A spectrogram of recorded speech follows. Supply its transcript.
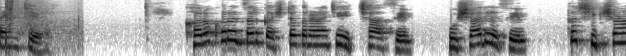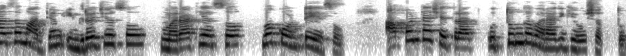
थँक्यू खरोखरच जर कष्ट करण्याची इच्छा असेल हुशारी असेल तर शिक्षणाचं माध्यम इंग्रजी असो मराठी असो व कोणतेही असो आपण त्या क्षेत्रात उत्तुंग भरारी घेऊ शकतो.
